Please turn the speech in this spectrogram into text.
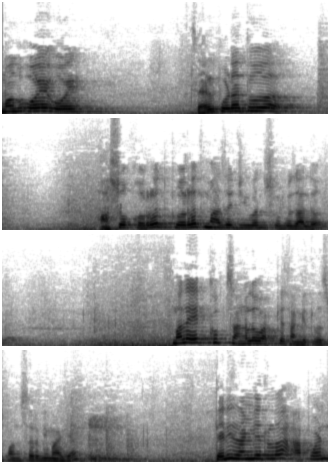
मग ओय ओय. चल पुढं तू. असं करत करत माझं जीवन सुरू झालं. मला एक खूप चांगलं वाक्य सांगितलं स्पॉन्सरनी माझ्या. त्यांनी सांगितलं आपण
